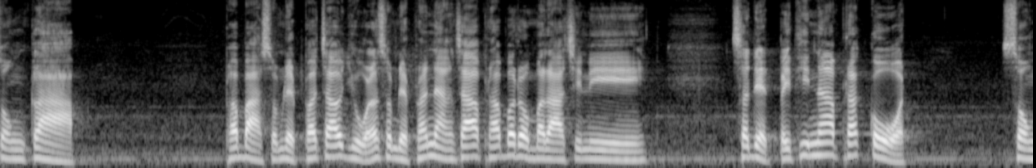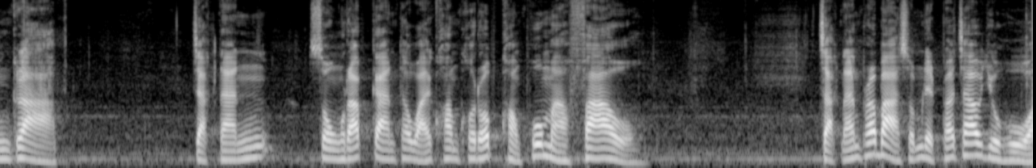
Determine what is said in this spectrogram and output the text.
ทรงกราบ ระบาทสมเด็จพระเจ้าอยู่หัวและสมเด็จพระนางเจ้าพระบรมราชินี เสด็จไปที่หน้าพระโกรธทรงกราบ จากนั้นทรงรับการถวายความเคารพของผู้มาเฝ้า จากนั้นพระบาทสมเด็จพระเจ้าอยู่หัว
